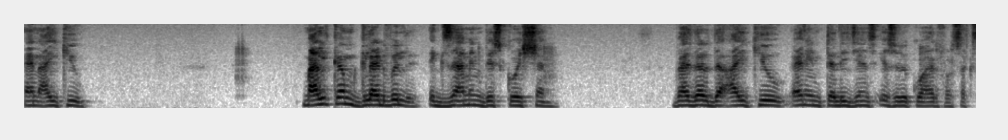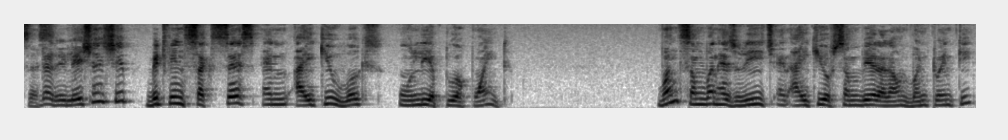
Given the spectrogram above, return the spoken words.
and IQ. Malcolm Gladwell examined this question whether the IQ and intelligence is required for success. The relationship between success and IQ works only up to a point. Once someone has reached an IQ of somewhere around 120,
